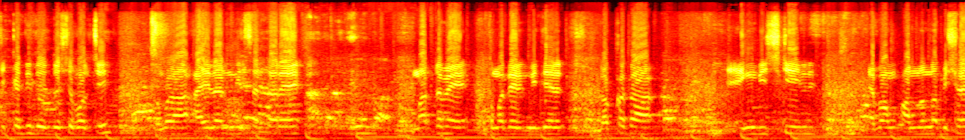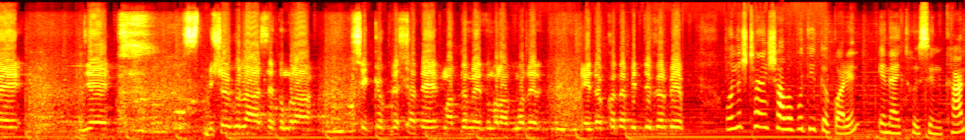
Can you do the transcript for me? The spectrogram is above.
শিক্ষার্থীদের উদ্দেশ্যে বলছি তোমরা আই লার্নিং সেন্টারে মাধ্যমে তোমাদের নিজের দক্ষতা ইংলিশ স্কিল এবং অন্যান্য বিষয়ে যে বিষয়গুলো আছে তোমরা শিক্ষকদের সাথে মাধ্যমে তোমরা এই দক্ষতা বৃদ্ধি করবে। অনুষ্ঠানে সভাপতিত্ব করেন Enayet Hossain Khan,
